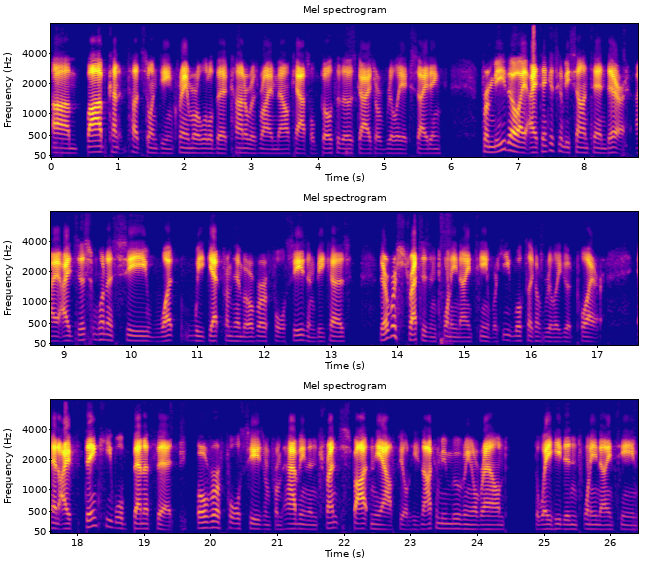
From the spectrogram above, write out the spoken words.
um, Bob kind of touched on Dean Kremer a little bit. Connor was Ryan Mountcastle. Both of those guys are really exciting. For me, though, I, I think it's going to be Santander. I, I just want to see what we get from him over a full season because there were stretches in 2019 where he looked like a really good player. And I think he will benefit over a full season from having an entrenched spot in the outfield. He's not going to be moving around the way he did in 2019.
